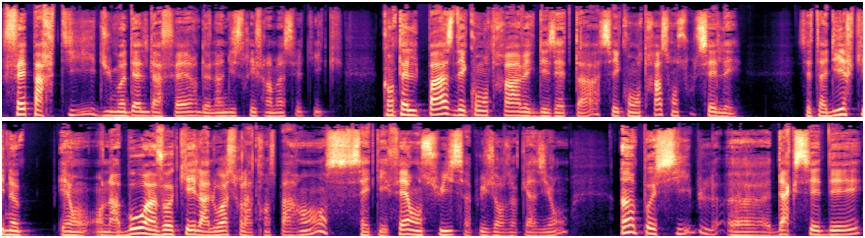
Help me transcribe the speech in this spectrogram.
fait partie du modèle d'affaires de l'industrie pharmaceutique. Quand elle passe des contrats avec des États, ces contrats sont sous scellés. C'est-à-dire qu'ils ne et on, on a beau invoquer la loi sur la transparence, ça a été fait en Suisse à plusieurs occasions, impossible euh, d'accéder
